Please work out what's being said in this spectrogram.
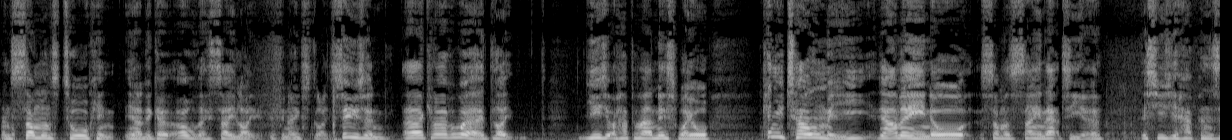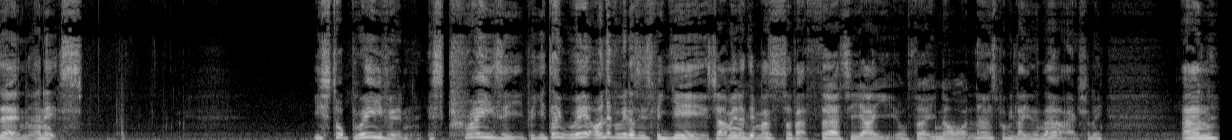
and someone's talking, you know, they go, oh, they say like, if you know, like Susan, uh, can I have a word? Like, use it will happen around this way, or can you tell me, you know what I mean, or someone's saying that to you, this usually happens then, and it's, you stop breathing. It's crazy, but you don't really, I never realised this for years. You know what I mean? I didn't realize until about 38 or 39. No, it's probably later than that, actually. And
